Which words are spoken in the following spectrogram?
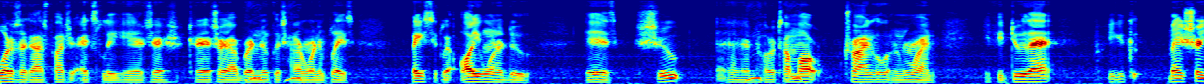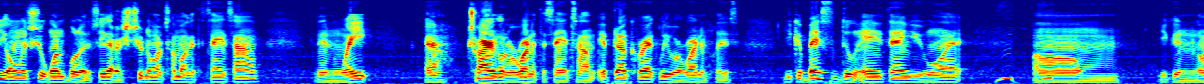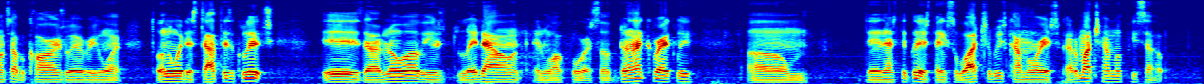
What is up guys, Project X Elite here. Today I show y'all a brand new glitch how to run in place. Basically, all you want to do is shoot and hold the time triangle and run. If you do that, you make sure you only shoot one bullet. So you gotta shoot and hold the at the same time. Then wait and triangle to run at the same time. If done correctly, will run in place. You can basically do anything you want. Um, you can go on top of cars, whatever you want. The only way to stop this glitch is that I know of is lay down and walk forward. So if done that correctly, um, then that's the glitch. Thanks for watching. Please comment, rate, subscribe to my channel. Peace out.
